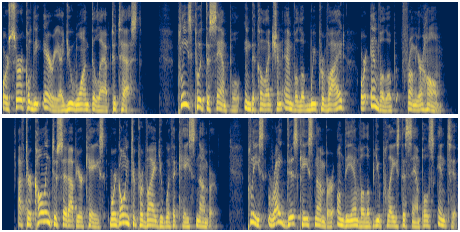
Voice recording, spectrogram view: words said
or circle the area you want the lab to test. Please put the sample in the collection envelope we provide or envelope from your home. After calling to set up your case, we're going to provide you with a case number. Please write this case number on the envelope you place the samples into.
